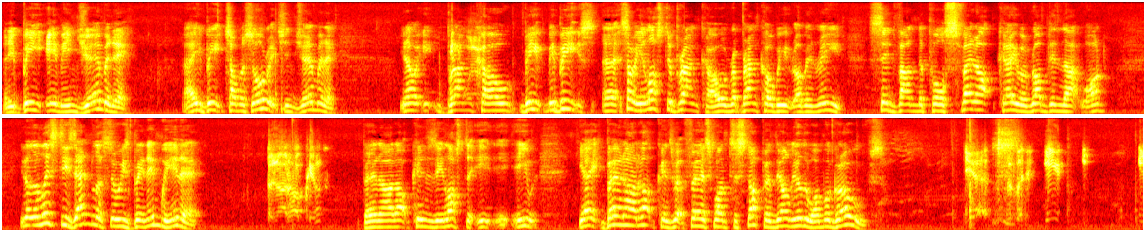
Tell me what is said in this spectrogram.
and he beat him in Germany. Uh, he beat Thomas Ulrich in Germany. You know, Branco beat, he beats. Uh, sorry, he lost to Branco. Branco beat Robin Reid. Syd Vanderpool, Sven Ottke were robbed in that one. You know, the list is endless. Who he's been in with, innit? Bernard Hopkins. Bernard Hopkins, he lost it. He, he, he- yeah, Bernard Hopkins was the first one to stop him. The only other one were Groves. Yeah, he, he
